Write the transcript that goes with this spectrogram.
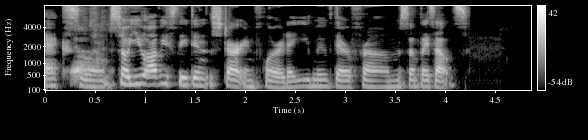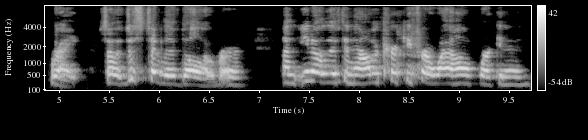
excellent. Yeah. So you obviously didn't start in Florida. You moved there from someplace else. Right. So just lived all over. And, you know, lived in Albuquerque for a while, working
